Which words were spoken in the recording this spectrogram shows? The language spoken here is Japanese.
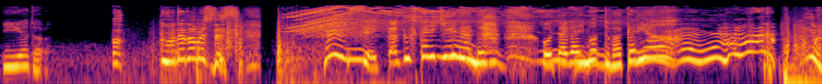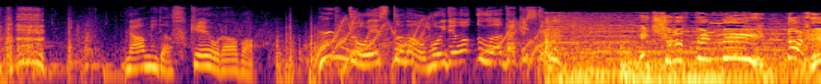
嫌だ。う腕試しです。せっかく二人きりなんだ。お互いもっと分かり合おう。涙ふけよラー。バードストの思い出を上書きしてる。It should have been me, not him!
